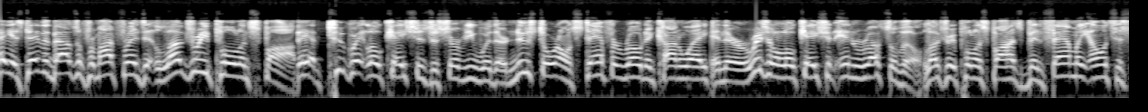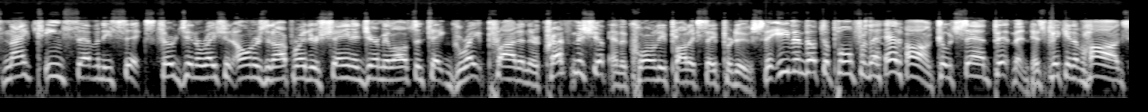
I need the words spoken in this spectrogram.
Hey, it's David Bazzel from my friends at Luxury Pool and Spa. They have two great locations to serve you with their new store on Stanford Road in Conway and their original location in Russellville. Luxury Pool and Spa has been family owned since 1976. Third generation owners and operators Shane and Jeremy Lawson take great pride in their craftsmanship and the quality products they produce. They even built a pool for the head hog, Coach Sam Pittman. And speaking of hogs,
